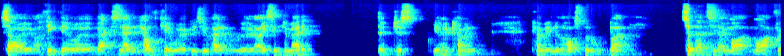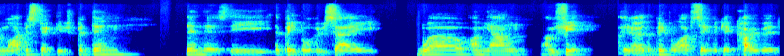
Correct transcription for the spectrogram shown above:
So I think there were vaccinated healthcare workers who had it were asymptomatic that just you know coming coming into the hospital. But so that's you know my, my from my perspective. But then then there's the the people who say, well, I'm young, I'm fit. You know, the people I've seen that get COVID,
